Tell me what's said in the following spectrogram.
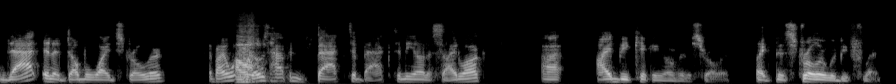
that and a double wide stroller. If I if Oh. those happen back to back to me on a sidewalk, uh, I'd be kicking over the stroller. Like the stroller would be flipped.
